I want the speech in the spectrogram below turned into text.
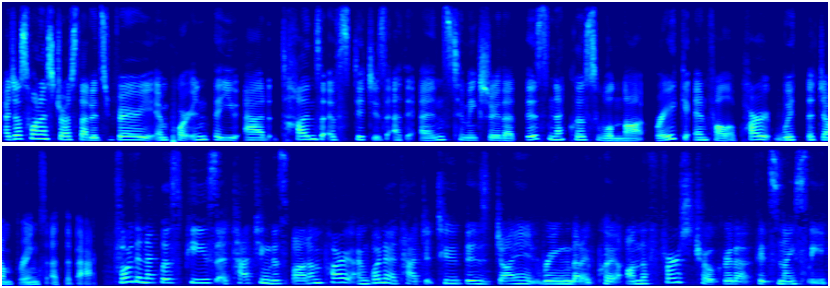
I just want to stress that it's very important that you add tons of stitches at the ends to make sure that this necklace will not break and fall apart with the jump rings at the back. For the necklace piece, attaching this bottom part, I'm going to attach it to this giant ring that I put on the first choker that fits nicely.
